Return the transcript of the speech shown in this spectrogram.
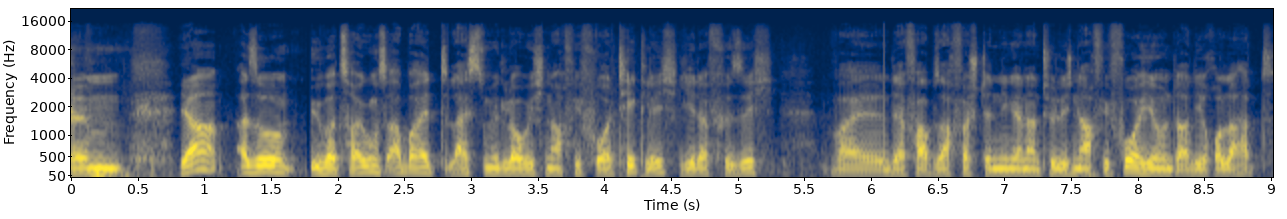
ähm, ja, also Überzeugungsarbeit leisten wir, glaube ich, nach wie vor täglich, jeder für sich weil der Farbsachverständige natürlich nach wie vor hier und da die Rolle hat,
